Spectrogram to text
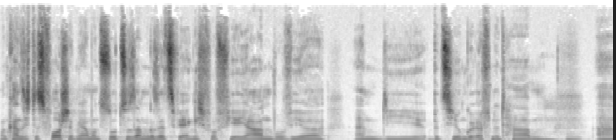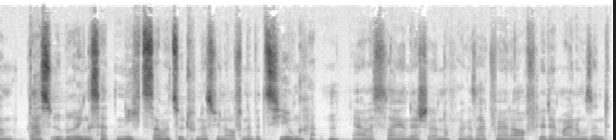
man kann sich das vorstellen, wir haben uns so zusammengesetzt wie eigentlich vor vier Jahren, wo wir ähm, die Beziehung geöffnet haben. Mhm. Ähm, das übrigens hat nichts damit zu tun, dass wir eine offene Beziehung hatten. Ja, das sei an der Stelle nochmal gesagt, weil ja da auch viele der Meinung sind,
